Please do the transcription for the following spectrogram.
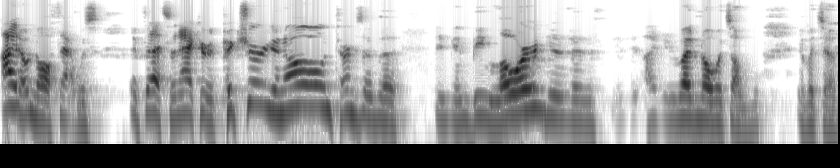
I don't know if that was if that's an accurate picture, you know, in terms of the and being lowered. I don't know if it's a if it's a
